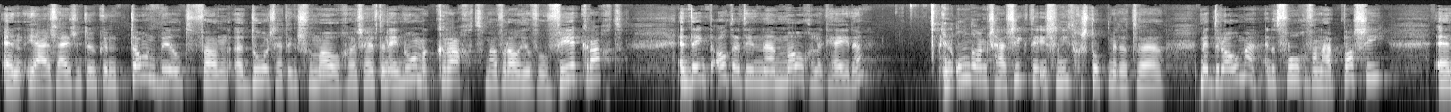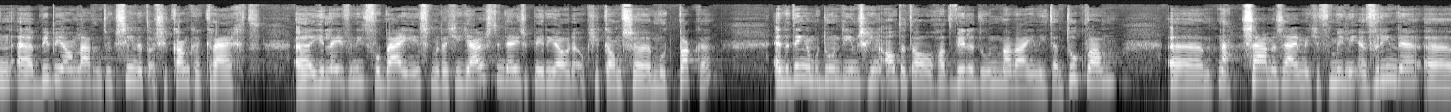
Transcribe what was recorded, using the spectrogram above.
En ja, zij is natuurlijk een toonbeeld van uh, doorzettingsvermogen. Ze heeft een enorme kracht, maar vooral heel veel veerkracht. En denkt altijd in uh, mogelijkheden. En ondanks haar ziekte is ze niet gestopt met, het, met dromen en het volgen van haar passie. En Bibian laat natuurlijk zien dat als je kanker krijgt, je leven niet voorbij is, maar dat je juist in deze periode ook je kansen moet pakken. En de dingen moet doen die je misschien altijd al had willen doen, maar waar je niet aan toe kwam. Uh, nou, samen zijn met je familie en vrienden, uh,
